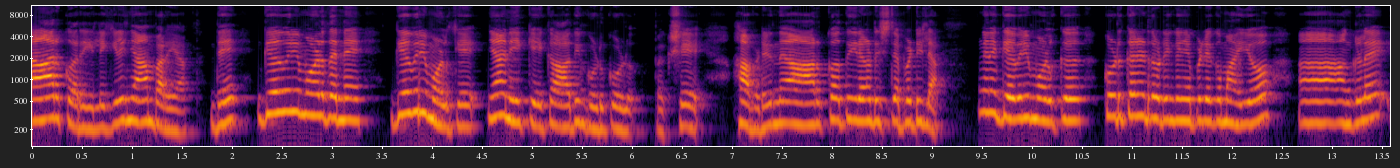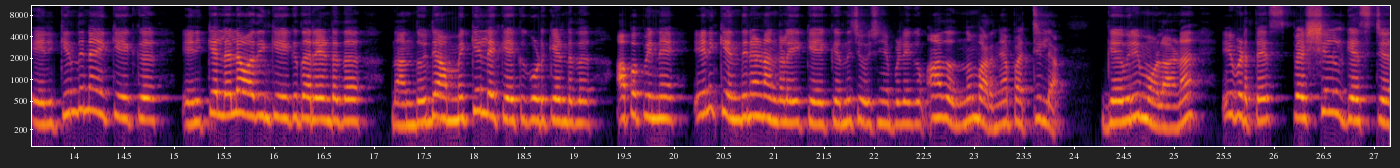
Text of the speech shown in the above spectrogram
ആർക്കും അറിയില്ലെങ്കിൽ ഞാൻ പറയാം. ദേ ഗൗരി മോൾ തന്നെ ഗൗരി മോൾക്ക് ഞാൻ ഈ കേക്ക് ആദ്യം കൊടുക്കുള്ളൂ. പക്ഷേ അവിടെ നിന്ന് ആർക്കും തീരെ ഇഷ്ടപ്പെട്ടില്ല. ഇങ്ങനെ ഗൗരി മോൾക്ക് കൊടുക്കാനായിട്ട് തുടങ്ങി കഴിഞ്ഞപ്പോഴേക്കും അയ്യോ അങ്കിളെ എനിക്കെന്തിനാ ഈ കേക്ക്? എനിക്കല്ലല്ലോ ആദ്യം കേക്ക് തരേണ്ടത്. നന്ദുവിന്റെ അമ്മയ്ക്കല്ലേ കേക്ക് കൊടുക്കേണ്ടത്. അപ്പം പിന്നെ എനിക്ക് എന്തിനാണ് അങ്കിളെ ഈ കേക്ക്? എന്ന് ചോദിച്ചു കഴിഞ്ഞപ്പോഴേക്കും അതൊന്നും പറഞ്ഞാൽ പറ്റില്ല. ഗൗരി മോളാണ് ഇവിടുത്തെ സ്പെഷ്യൽ ഗസ്റ്റ്.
